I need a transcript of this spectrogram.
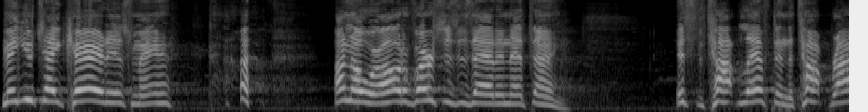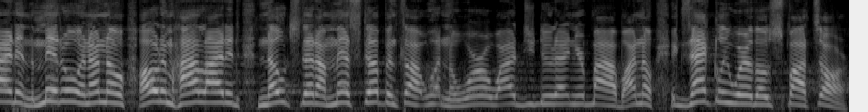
Man, you take care of this, man. I know where all the verses is at in that thing. It's the top left and the top right and the middle, and I know all them highlighted notes that I messed up and thought, what in the world? Why did you do that in your Bible? I know exactly where those spots are.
